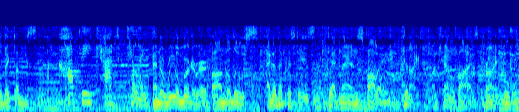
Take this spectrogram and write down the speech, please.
victims A Copycat killing. and a real murderer on the loose. Agatha Christie's Dead Man's Folly. Tonight on Channel 5's Prime Movie.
